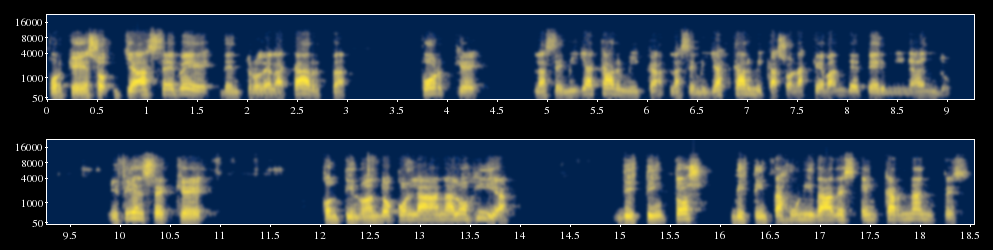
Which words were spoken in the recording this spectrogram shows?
Porque eso ya se ve dentro de la carta porque la semilla kármica, las semillas kármicas son las que van determinando. Y fíjense que, continuando con la analogía, distintos, distintas unidades encarnantes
